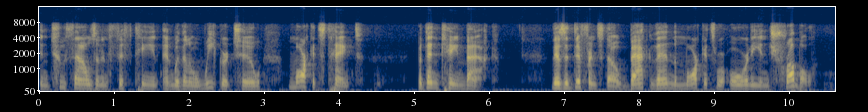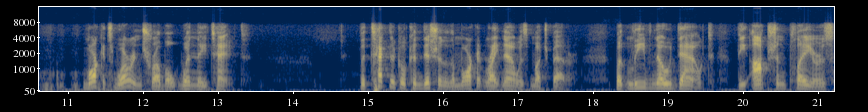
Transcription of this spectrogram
in 2015, and within a week or two, markets tanked, but then came back. There's a difference though. Back then, the markets were already in trouble. Markets were in trouble when they tanked the technical condition of the market right now is much better. But leave no doubt, the option players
